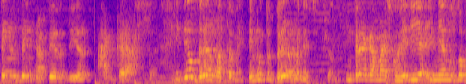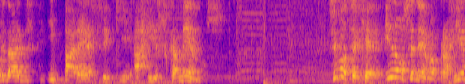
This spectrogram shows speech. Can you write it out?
tendem a perder a graça. E tem o drama também, tem muito drama nesse filme. Entrega mais correria e menos novidades e parece que arrisca menos. Se você quer ir ao cinema para rir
